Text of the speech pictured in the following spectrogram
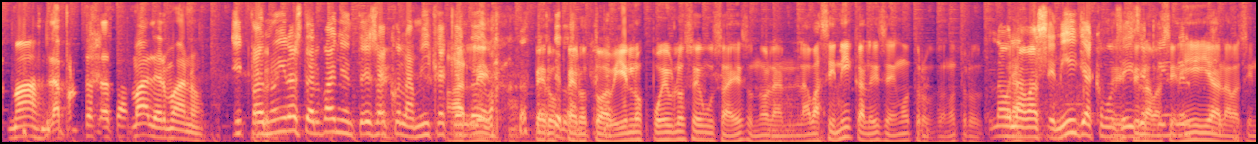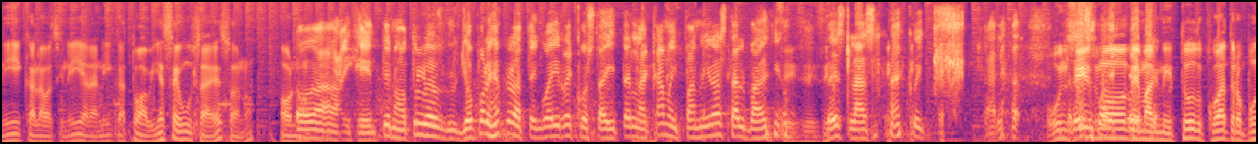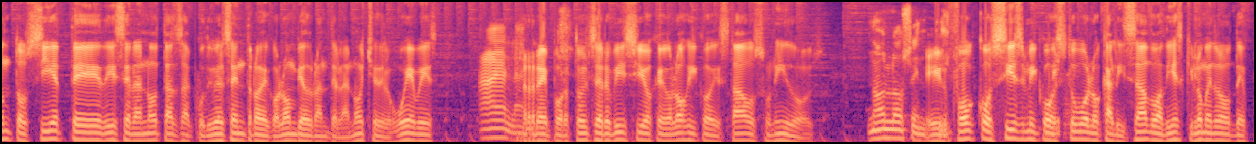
Más, la próstata está mal, hermano. y para no ir hasta el baño, entonces saco la mica que anda debajo. pero, de la- pero todavía en los pueblos se usa eso, ¿no? La, la vacinica le dicen en otros. En otros No, la vacenilla, como Sí, se sí, dice la el- vacinilla, la vacinica, la vacinilla, la nica. Todavía se usa eso, ¿no? ¿O no? Toda, hay gente, nosotros, los- yo por ejemplo la tengo ahí recostadita en la cama y para no ir hasta el baño, entonces la saco y a la- Un sismo de magnitud 4.7, dice la nota, sacudió el centro de Colombia durante la noche del jueves. Ah, Reportó el Servicio Geológico de Estados Unidos. No lo sentí. El foco sísmico estuvo localizado a 10 kilómetros de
